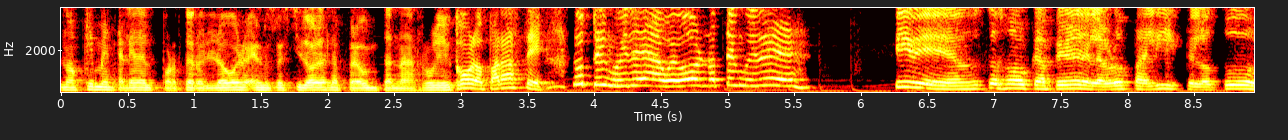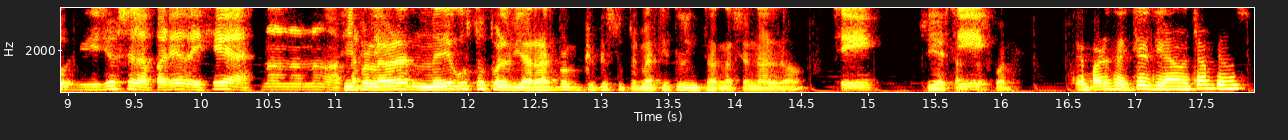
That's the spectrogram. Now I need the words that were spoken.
No, qué mentalidad del portero. Y luego en los vestidores le preguntan a Rulli, ¿cómo lo paraste? No tengo idea, huevón, no tengo idea. Pibe, nosotros somos campeones de la Europa League, pelotudo, y yo se la paré a De Gea. No, no, no. Sí, pero la verdad me dio gusto por el Villarreal porque creo que es su primer título internacional, ¿no? Sí, Sí, está, Sí. pues bueno. Se parece al Chelsea ganando Champions.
